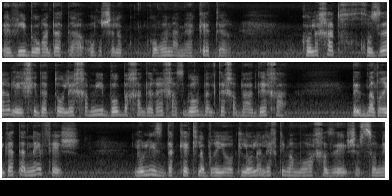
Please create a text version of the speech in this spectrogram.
הביא בהורדת האור של הקורונה מהכתר, כל אחד חוזר ליחידתו, לך מי בוא בחדריך, סגור דלתך בעדיך, במדרגת הנפש. לא להזדקק לבריות, לא ללכת עם המוח הזה ששונא,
